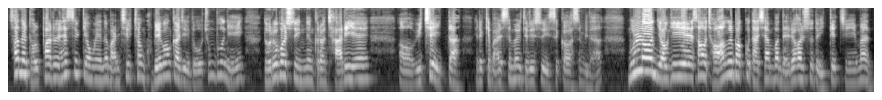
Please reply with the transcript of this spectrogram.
선을 돌파를 했을 경우에는 17,900원까지도 충분히 노려볼 수 있는 그런 자리에 어, 위치해 있다. 이렇게 말씀을 드릴 수 있을 것 같습니다. 물론 여기에서 저항을 받고 다시 한번 내려갈 수도 있겠지만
